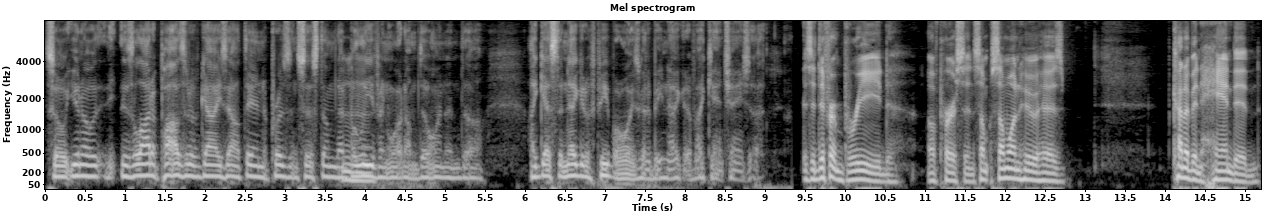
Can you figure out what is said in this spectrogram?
So you know, there's a lot of positive guys out there in the prison system that believe in what I'm doing, and uh, I guess the negative people are always going to be negative. I can't change that. it's a different breed of person. Some someone who has kind of been handed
